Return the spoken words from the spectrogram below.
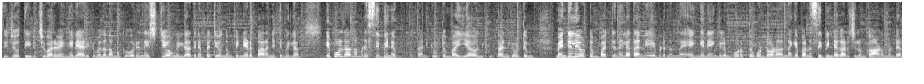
സിജോ തിരിച്ചു വരവ് എങ്ങനെയായിരിക്കുമെന്ന് നമുക്ക് ഒരു നിശ്ചയവുമില്ല. അതിനെപ്പറ്റിയൊന്നും പിന്നീട് പറഞ്ഞിട്ടുമില്ല. ഇപ്പോൾ തന്നെ നമ്മുടെ സിബിനും തനിക്കൊട്ടും വയ്യ തനിക്കൊട്ടും മെന്റലി ഒട്ടും പറ്റുന്നില്ല. തന്നെ ഇവിടെ നിന്ന് എങ്ങനെയെങ്കിലും പുറത്ത് കൊണ്ടുപോകണം എന്നൊക്കെ പറഞ്ഞ് സിബിന്റെ കരച്ചിലും കാണുന്നുണ്ട്.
